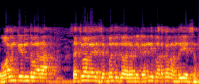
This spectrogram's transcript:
వాలంటీర్ల ద్వారా సచివాలయం సిబ్బంది ద్వారా మీకు అన్ని పథకాలు అందజేశాం.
